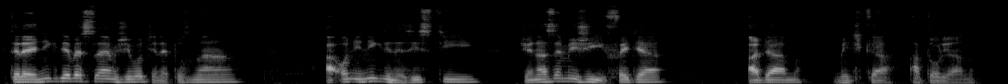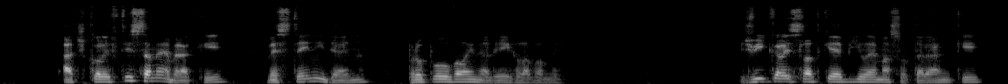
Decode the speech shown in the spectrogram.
které nikdy ve svém životě nepozná a oni nikdy nezjistí, že na zemi žijí Feďa, Adam, Mička a Tolian. Ačkoliv ty samé mraky ve stejný den proplouvaly nad jejich hlavami. Žvíkali sladké bílé maso taránky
